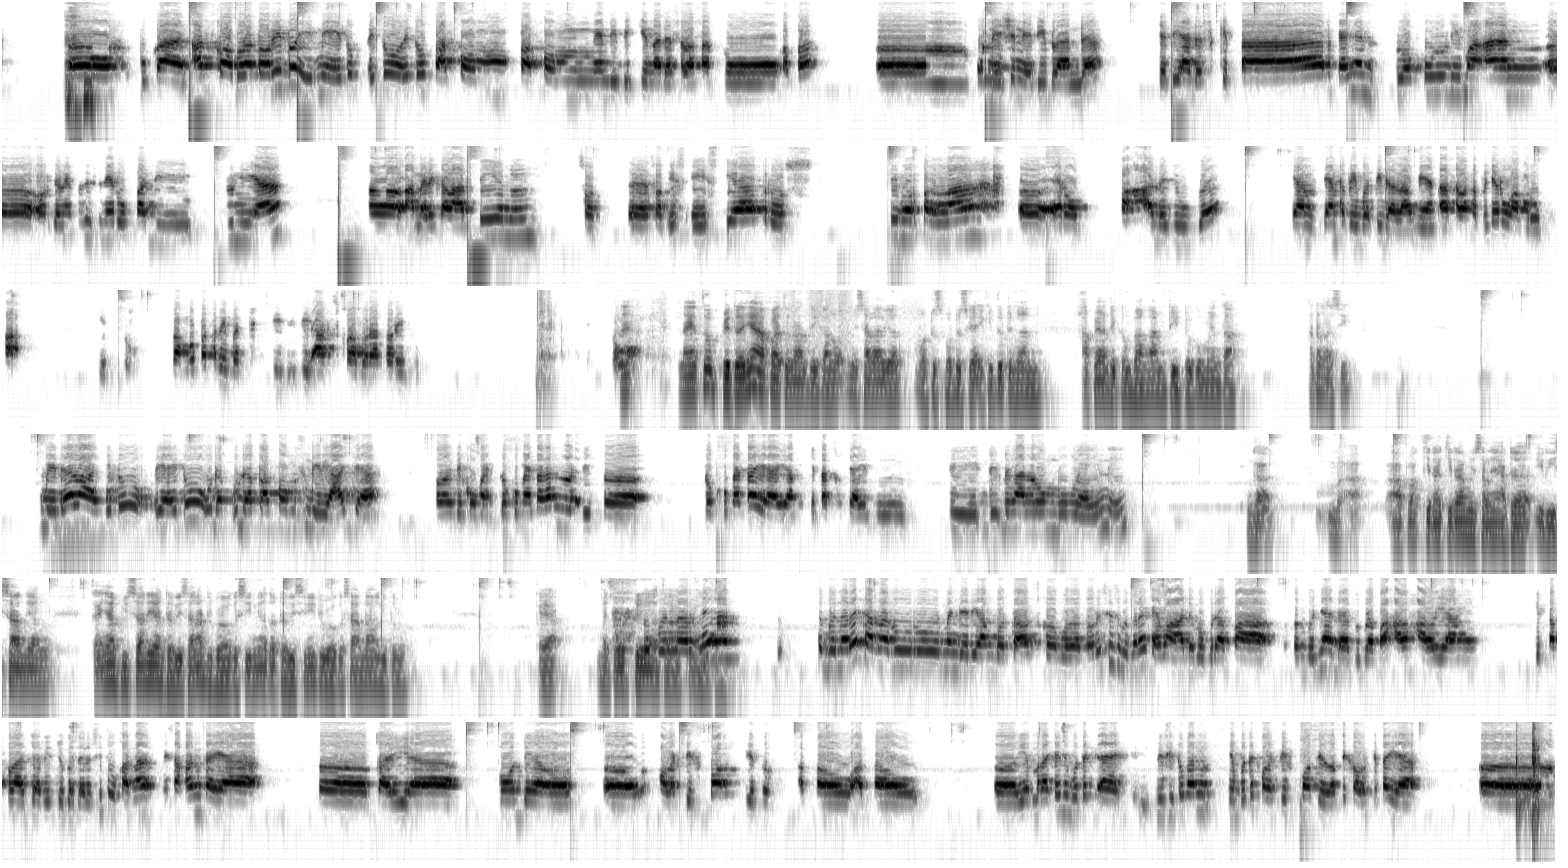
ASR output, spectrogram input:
Uh, bukan. Art Collaboratory itu ini, itu itu itu platform platform yang dibikin ada salah satu apa um, foundation ya di Belanda. Jadi ada sekitar kayaknya 25-an uh, organisasi seni rupa di dunia, uh, Amerika Latin, South, uh, Southeast Asia, terus Timur Tengah, uh, Eropa ada juga yang yang terlibat di dalamnya. Nah, salah satunya ruang rupa gitu. Ruang rupa terlibat di, di arts collaboratory. Gitu. Nah, nah itu bedanya apa tuh nanti kalau misalnya lihat modus-modus kayak gitu dengan apa yang dikembangkan di dokumenta? Ada nggak sih? Beda lah, itu ya itu udah udah platform sendiri aja. Kalau di dokumenta kan lebih ke dokumenta ya yang kita kerjain di, di dengan lumbungnya ini enggak apa kira-kira misalnya ada irisan yang kayaknya bisa nih yang dari sana dibawa ke sini atau dari sini dibawa ke sana gitu loh kayak metode sebenarnya, atau apa gitu. sebenarnya karena Ruru menjadi anggota kolaboratori sih sebenarnya kayak emang ada beberapa tentunya ada beberapa hal-hal yang kita pelajari juga dari situ karena misalkan kayak uh, kayak model uh, kolektif pot gitu atau atau uh, ya mereka nyebutnya eh, di situ kan nyebutnya kolektif pot ya tapi kalau kita ya uh,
